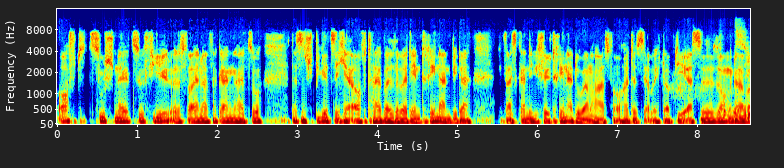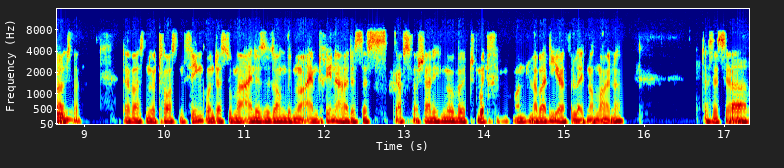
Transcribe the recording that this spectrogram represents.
oft zu schnell zu viel. Das war in der Vergangenheit so. Das spiegelt sich ja auch teilweise bei den Trainern wieder. Ich weiß gar nicht, wie viele Trainer du beim HSV hattest, aber ich glaube, die erste Saison, da war, da war es nur Thorsten Fink und dass du mal eine Saison mit nur einem Trainer hattest, das gab es wahrscheinlich nur mit, mit Fink und Labadia vielleicht nochmal, ne? Das ist ja. Äh,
